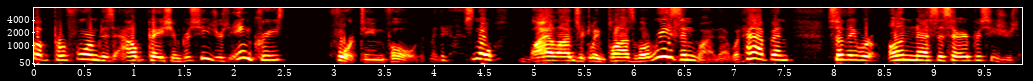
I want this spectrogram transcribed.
but performed as outpatient procedures increased 14-fold. There's no biologically plausible reason why that would happen, so they were unnecessary procedures,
